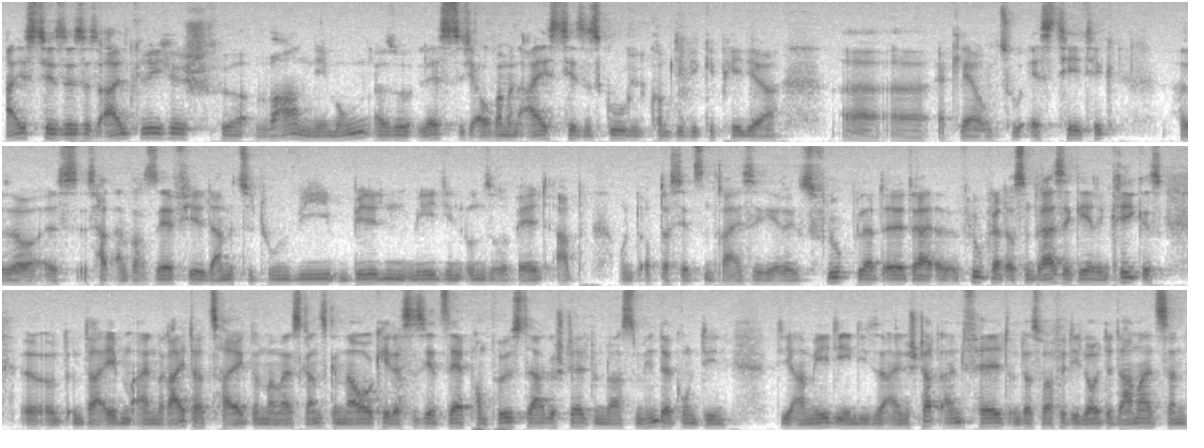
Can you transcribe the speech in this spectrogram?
Eisthesis ist altgriechisch für Wahrnehmung, also lässt sich auch, wenn man Eisthesis googelt, kommt die Wikipedia-Erklärung äh, äh zu Ästhetik. Also es, es hat einfach sehr viel damit zu tun, wie bilden Medien unsere Welt ab und ob das jetzt ein 30-jähriges Flugblatt, äh, äh, Flugblatt aus dem 30-jährigen Krieg ist äh, und, und da eben einen Reiter zeigt und man weiß ganz genau, okay, das ist jetzt sehr pompös dargestellt und du hast im Hintergrund die, die Armee, die in diese eine Stadt einfällt und das war für die Leute damals dann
